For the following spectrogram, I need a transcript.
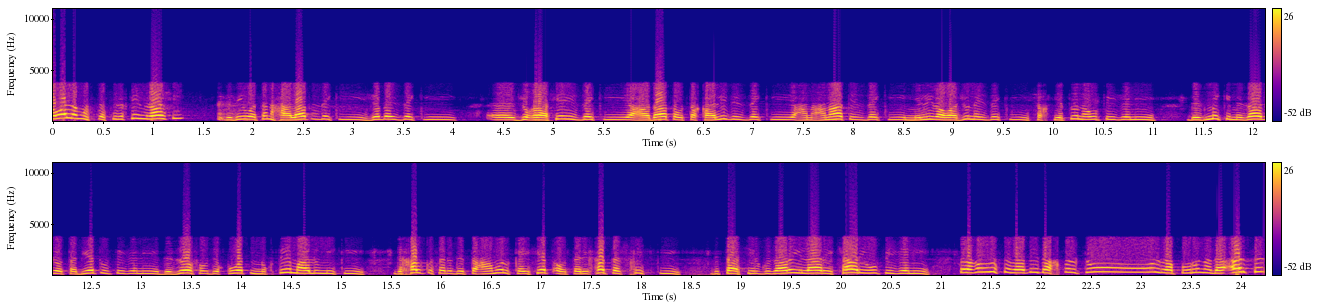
اوله مستشرقین راشي د دې وطن حالات زده کی ژبه زده کی جغرافیه زده کی عادات او تقالید زده کی عنعنات زده کی ملي رواجونه زده کی شخصیتونه وپیژني د ځمکې مزاج او طبیعت وپیژني د ضعف او د قوت نقطې معلومې کی د خلکو سره د تعامل کیفیت او طریقه تشخیص کی د تاثیرګذارۍ لارې چارې وپیژني تر هغه وروسته بیا دوی د خپل ټول راپورونه د ارڅ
